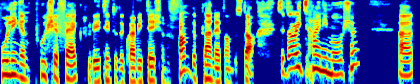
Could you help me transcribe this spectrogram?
pulling and push effect relating to the gravitation from the planet on the star. It's a very tiny motion, uh,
